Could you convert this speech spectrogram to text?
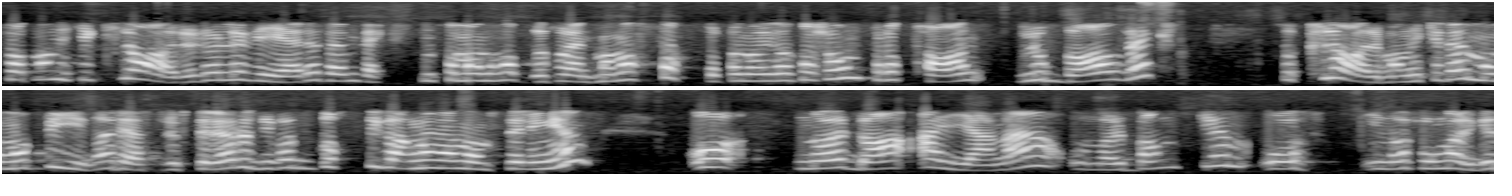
på at man ikke klarer å levere den veksten som man hadde forventet. Man har satt opp en organisasjon for å ta en global vekst. Så klarer man ikke det. Man må begynne å restrukturere. og De var godt i gang med den omstillingen. Og når da eierne og når banken og Innovasjon Norge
